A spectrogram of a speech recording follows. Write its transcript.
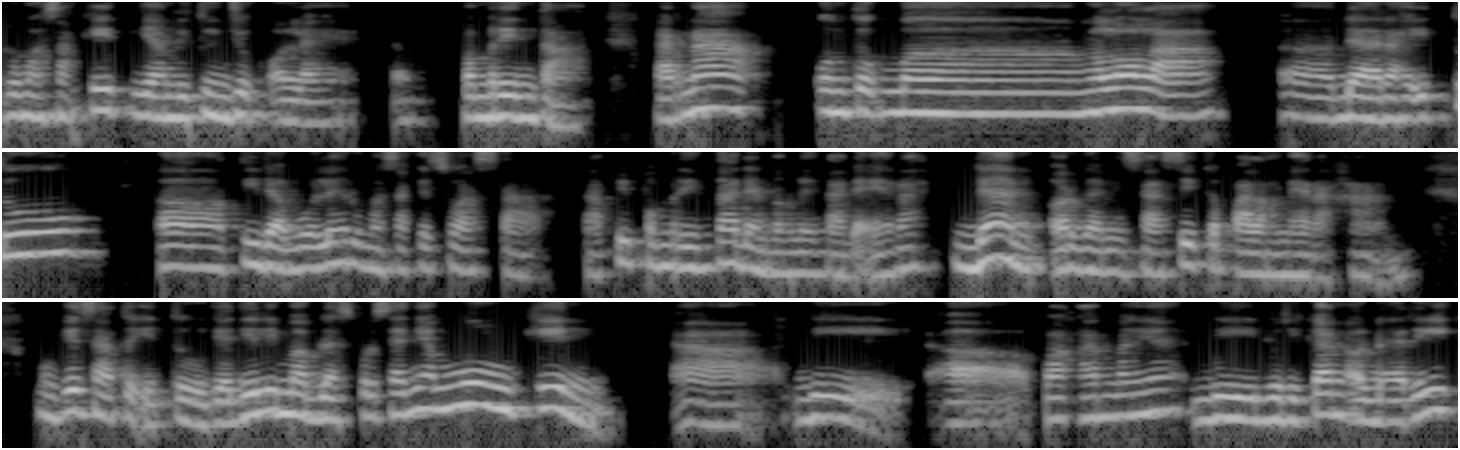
rumah sakit yang ditunjuk oleh pemerintah. Karena untuk mengelola darah itu uh, tidak boleh rumah sakit swasta. tapi pemerintah dan pemerintah daerah dan organisasi kepalang merahan. Mungkin satu itu. Jadi 15 persennya mungkin uh, di uh, apa namanya diberikan dari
